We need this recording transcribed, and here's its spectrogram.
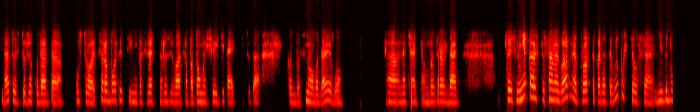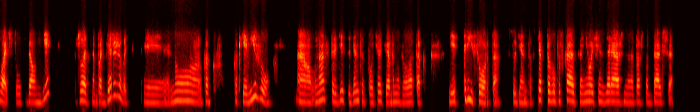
да, то есть уже куда-то устроиться, работать и непосредственно развиваться, а потом еще и китайский туда как бы снова, да, его э, начать там возрождать. То есть мне кажется, самое главное просто, когда ты выпустился, не забывать, что у тебя он есть, желательно поддерживать, э, но как, как я вижу, э, у нас среди студентов, получается, я бы назвала так, есть три сорта студентов. Те, кто выпускаются, они очень заряжены на то, чтобы дальше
